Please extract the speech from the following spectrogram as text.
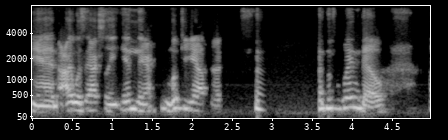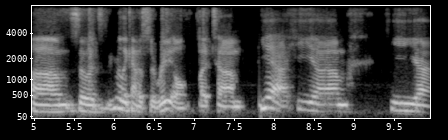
and I was actually in there looking out the, window. Um, so it's really kind of surreal. But um, yeah, he um, he uh,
